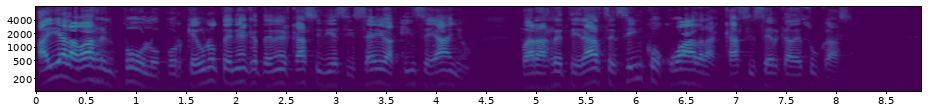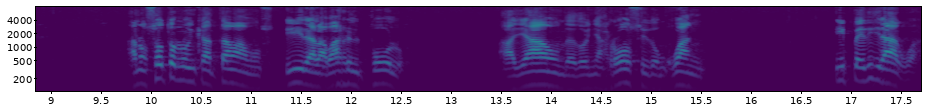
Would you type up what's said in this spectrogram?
a ir a lavar el polo, porque uno tenía que tener casi 16 a 15 años para retirarse cinco cuadras casi cerca de su casa. A nosotros nos encantábamos ir a lavar el polo, allá donde doña Rosa y don Juan, y pedir agua,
